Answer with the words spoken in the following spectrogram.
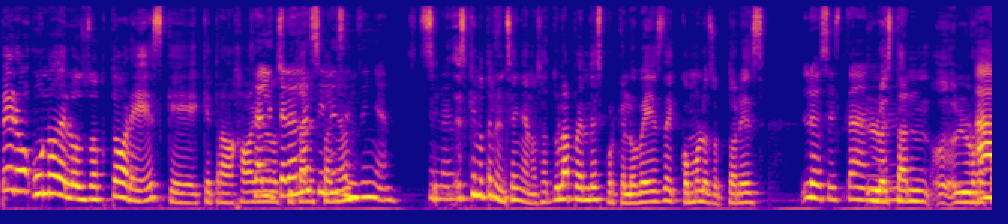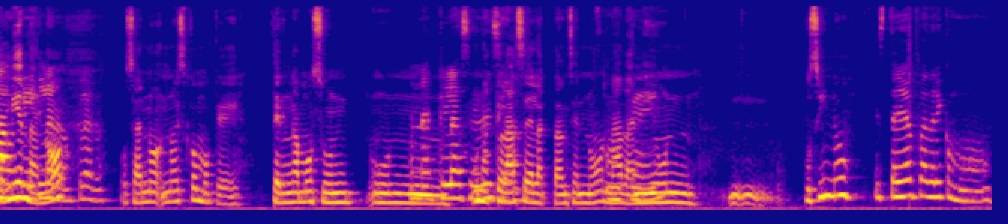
Pero uno de los doctores que, que trabajaba O sea, en el literal hospital les español... enseñan. Sí, En las- es que no te lo enseñan, o sea, tú lo aprendes porque lo ves de cómo los doctores Los están... lo están, lo Ah, recomiendan, claro, ¿no? claro. O sea, no, no es como que tengamos un, un- Una clase una de eso. clase de lactancia, no, nada, ni un, mm, pues sí, no, Estaría padre como...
